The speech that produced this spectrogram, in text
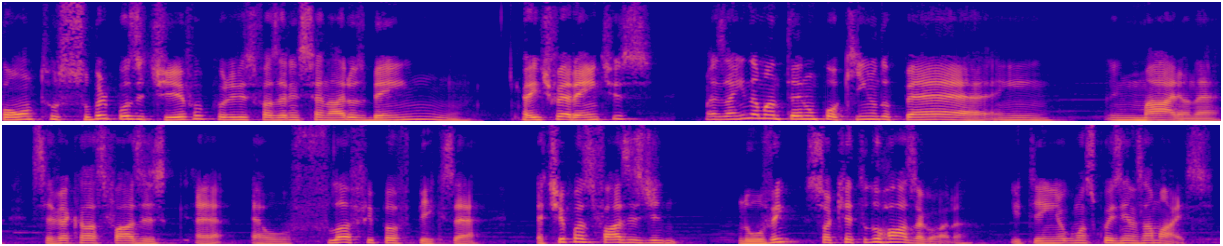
ponto super positivo por eles fazerem cenários bem, bem diferentes, mas ainda mantendo um pouquinho do pé em, em Mario, né? Você vê aquelas fases. É, é o Fluffy Puff Pix, é. É tipo as fases de nuvem, só que é tudo rosa agora. E tem algumas coisinhas a mais.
